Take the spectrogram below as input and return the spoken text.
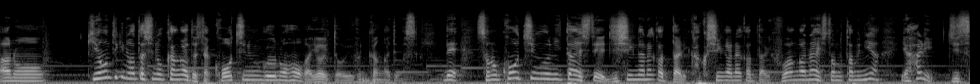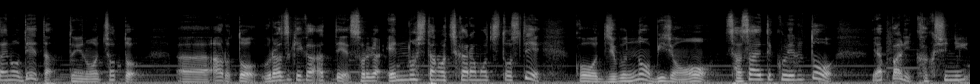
あ、あの基本的に私の考えとしてはコーチングの方が良いというふうに考えています。で、そのコーチングに対して自信がなかったり、確信がなかったり、不安がない人のためには、やはり実際のデータというのをちょっとあると裏付けがあって、それが縁の下の力持ちとして、こう自分のビジョンを支えてくれると、やっぱり確信に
